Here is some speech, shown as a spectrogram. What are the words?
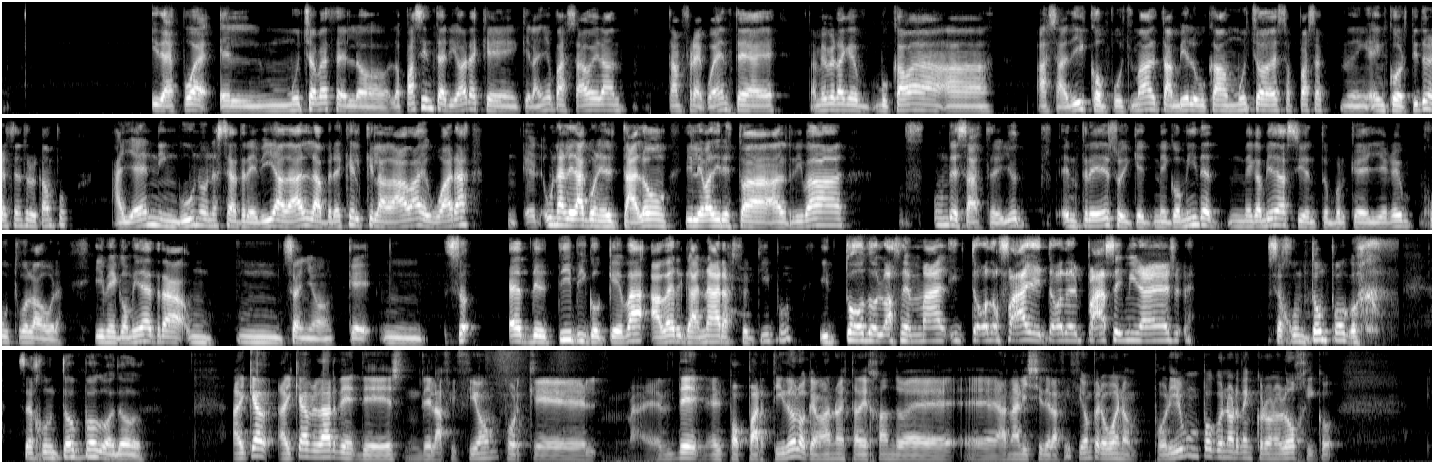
y después, el, muchas veces los, los pases interiores que, que el año pasado eran tan frecuentes también es verdad que buscaba a, a con Puchmal, también lo buscaban mucho esos pases en, cortito en el centro del campo. Ayer ninguno no se atrevía a darla, pero es que el que la daba, Iguara, una le da con el talón y le va directo al rival. Un desastre. Yo entre eso y que me comí me cambié de asiento porque llegué justo a la hora y me comí detrás un, señor que mm, es del típico que va a ver ganar a su equipo y todo lo hacen mal y todo falla y todo el pase y mira eso. Se juntó un poco. Se juntó un poco todo. Hay que, hay que hablar de, la afición porque el, el postpartido lo que más nos está dejando es análisis de la afición. Pero bueno, por ir un poco en orden cronológico,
